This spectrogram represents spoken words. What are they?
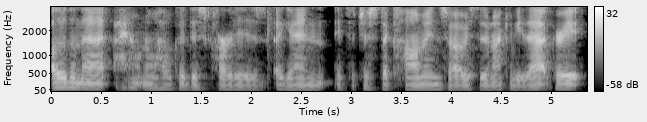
other than that, I don't know how good this card is. Again, it's just a common, so obviously they're not going to be that great.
